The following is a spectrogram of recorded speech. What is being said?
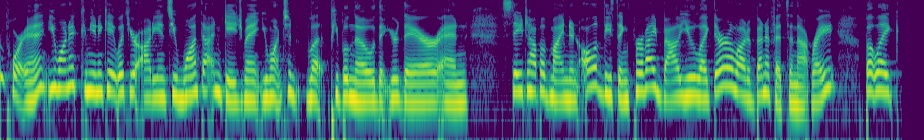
important. You want to communicate with your audience. You want that engagement. You want to let people know that you're there and stay top of mind and all of these things provide value. Like there are a lot of benefits in that, right? But like,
